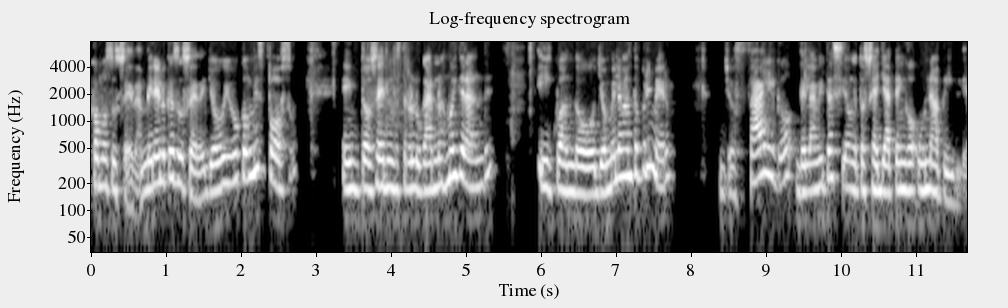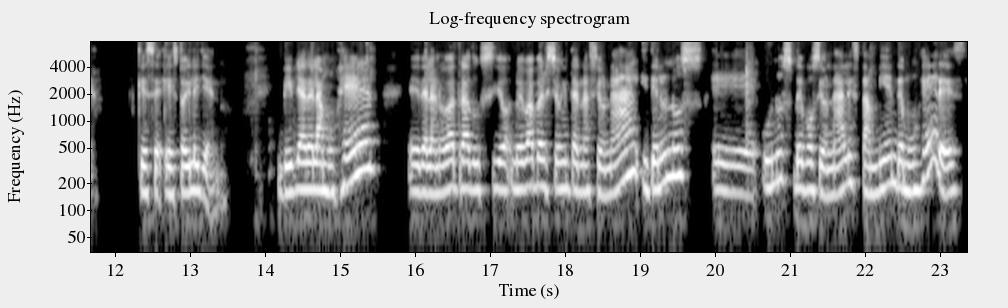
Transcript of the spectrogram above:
cómo suceda. Miren lo que sucede. Yo vivo con mi esposo, entonces nuestro lugar no es muy grande y cuando yo me levanto primero, yo salgo de la habitación, entonces allá tengo una Biblia que se, estoy leyendo. Biblia de la mujer, eh, de la nueva traducción, nueva versión internacional, y tiene unos, eh, unos devocionales también de mujeres.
